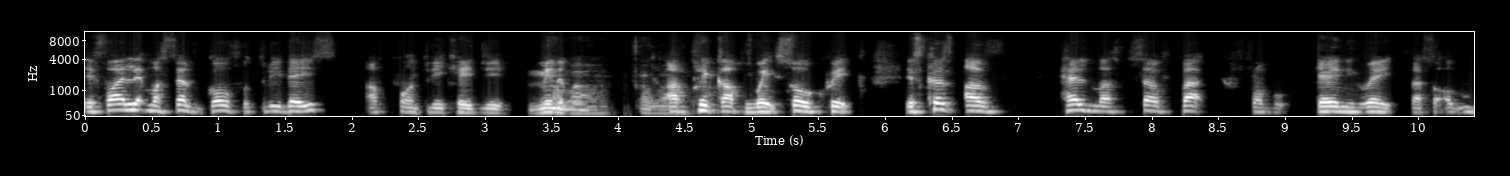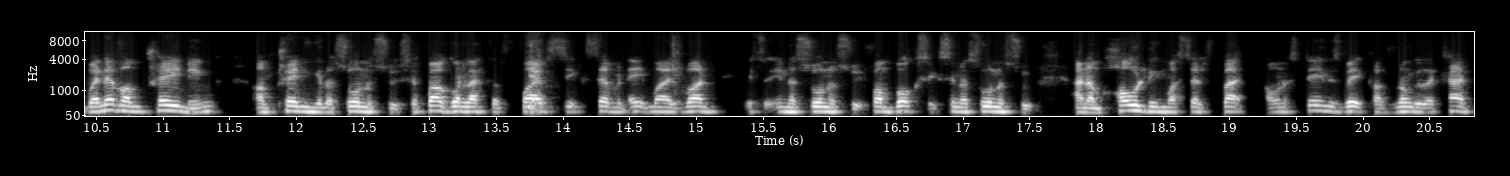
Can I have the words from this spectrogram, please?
If I let myself go for three days, I've put on three kg minimum. Oh, wow. Oh, I wow. pick up weight so quick. It's because I've held myself back from gaining weight. That's whenever I'm training, I'm training in a sauna suit. So if I go on like a five, Yeah. six, seven, eight mile run, it's in a sauna suit. If I'm boxing, it's in a sauna suit, and I'm holding myself back. I want to stay in this weight class as long as I can.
